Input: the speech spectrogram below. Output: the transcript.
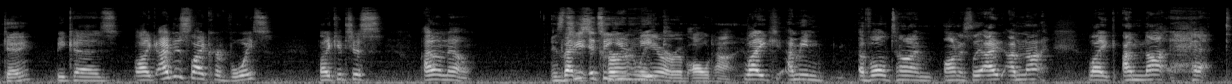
okay. because, like, I just like her voice. Like, it's just, I don't know. Is that She- just it's a currently unique- or of all time? Like, I mean, of all time, honestly, I, I'm not, like, I'm not het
